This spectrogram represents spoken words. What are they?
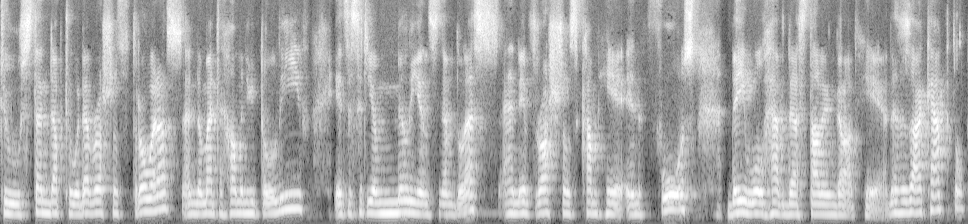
to stand up to whatever Russians throw at us. And no matter how many people leave, it's a city of millions nevertheless. And if Russians come here in force, they will have their Stalingrad here. This is our capital.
